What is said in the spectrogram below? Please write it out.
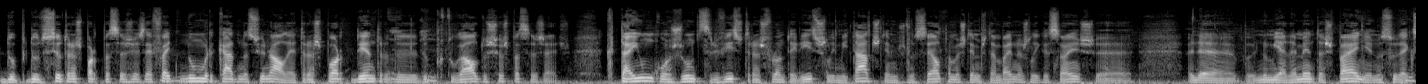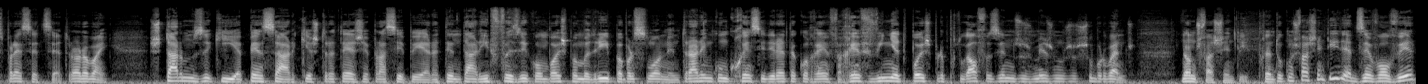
do, do seu transporte de passageiros é feito no mercado nacional, é transporte dentro de, de, Portugal dos seus passageiros, que tem um conjunto de serviços transfronteiriços limitados, temos no Celta, mas temos também nas ligações, uh, nomeadamente a Espanha, no Sud Express, etc. Ora bem, estarmos aqui a pensar que a estratégia para a CP era tentar ir fazer comboios para Madrid para Barcelona, entrar em concorrência direta com a Renfe, a Renfe vinha depois para Portugal fazendo os mesmos suburbanos não nos faz sentido. Portanto, o que nos faz sentido é desenvolver,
